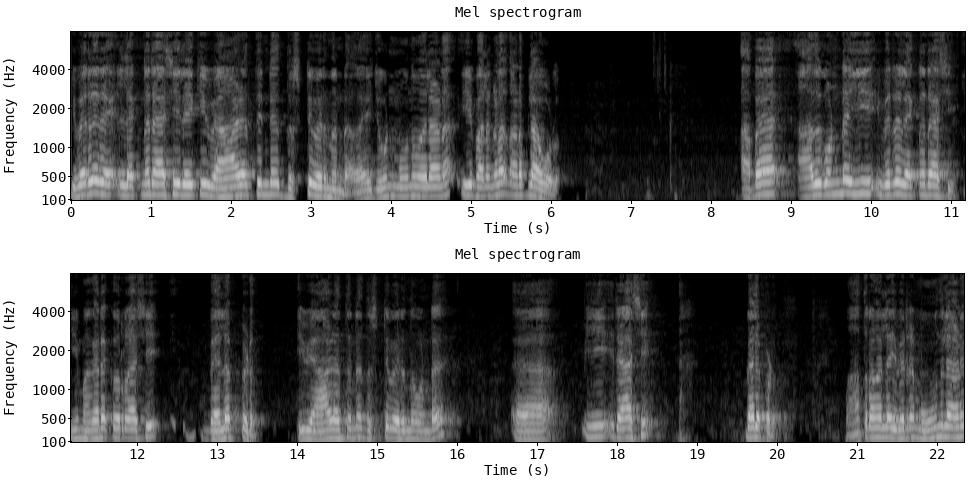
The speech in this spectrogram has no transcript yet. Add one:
ഇവരുടെ ലഗ്നരാശിയിലേക്ക് വ്യാഴത്തിന്റെ ദൃഷ്ടി വരുന്നുണ്ട്. അതായത് ജൂൺ മൂന്ന് മുതലാണ് ഈ ഫലങ്ങൾ നടപ്പിലാവുള്ളൂ. അപ്പൊ അതുകൊണ്ട് ഈ ഇവരുടെ ലഗ്നരാശി ഈ മകരക്കൂർ രാശി ബലപ്പെടും. ഈ വ്യാഴത്തിന്റെ ദൃഷ്ടി വരുന്നതുകൊണ്ട് ഈ രാശി ബലപ്പെടും. മാത്രമല്ല ഇവരുടെ മൂന്നിലാണ്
